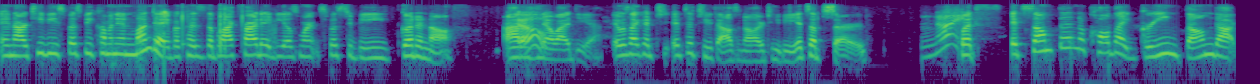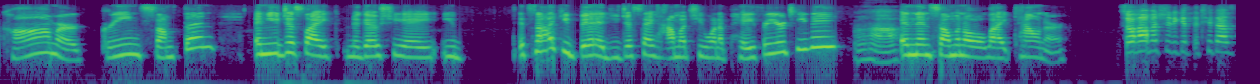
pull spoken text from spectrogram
and our TV is supposed to be coming in Monday because the Black Friday deals weren't supposed to be good enough. I have Oh. no idea. It was like a it's a two thousand dollar TV. It's absurd Nice. But- it's something called like greenthumb.com or green something and you just like negotiate you it's not like you bid you just say how much you want to pay for your tv Uh huh. and then someone will like counter so how much did he get the $2,000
